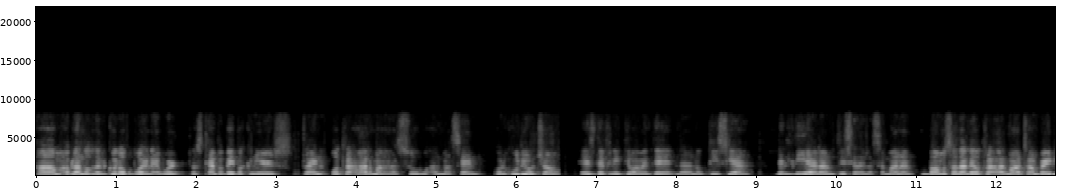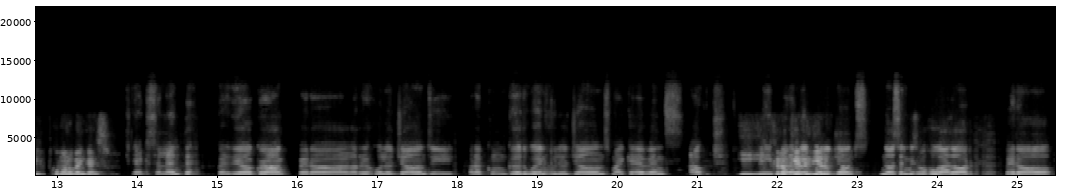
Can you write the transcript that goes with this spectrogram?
Um, hablando del Good Old Boy Network, los Tampa Bay Buccaneers traen otra arma a su almacén con Julio Jones. Es definitivamente la noticia del día, la noticia de la semana. Vamos a darle otra arma a Tom Brady. ¿Cómo lo ven, guys? Excelente perdió Gronk, pero agarró Julio Jones y ahora con Goodwin, Julio Jones, Mike Evans, ouch. Y, creo que Julio Jones no es el mismo jugador, pero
